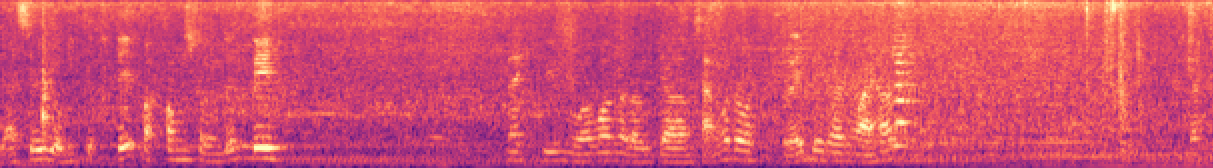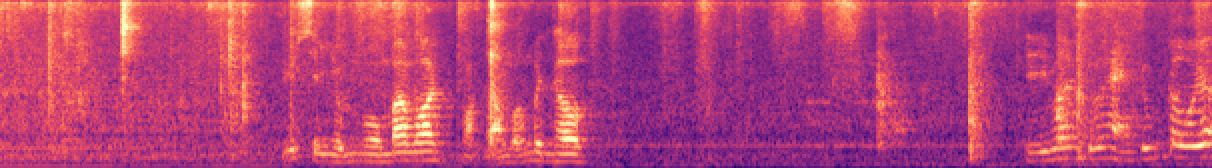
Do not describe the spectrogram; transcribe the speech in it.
Đã sử dụng trực tiếp mà không cần đến pin đây ghim vào 3V là đầu chờ làm sẵn của tôi lấy đi ra ngoài hết. Đây. biết sử dụng nguồn 3V hoạt động vẫn bình thường. Thì bên cửa hàng chúng tôi á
